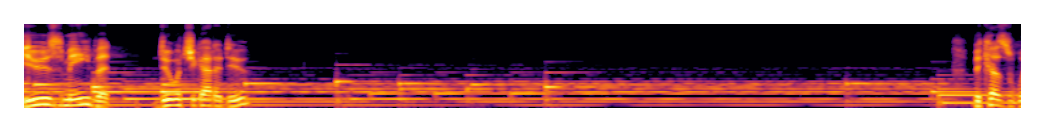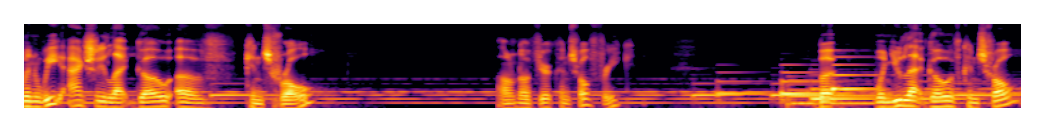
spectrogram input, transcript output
Use me, but do what you got to do? Because when we actually let go of control, I don't know if you're a control freak, but when you let go of control,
